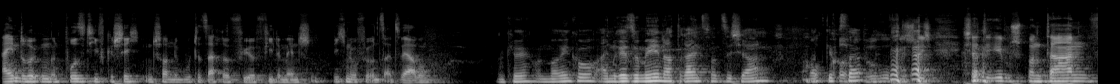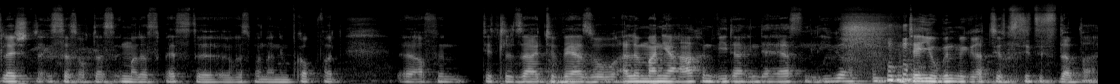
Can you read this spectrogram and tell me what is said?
Eindrücken und Positivgeschichten schon eine gute Sache für viele Menschen, nicht nur für uns als Werbung. Okay, und Marinko, ein Resümee nach 23 Jahren. Was oh gibt's Gott, da? Beruflich nicht. Ich hatte eben spontan, vielleicht ist das auch das immer das Beste, was man dann im Kopf hat. Äh, auf der Titelseite wäre so Alemannia Aachen wieder in der ersten Liga und der Jugendmigrationsdienst ist dabei.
